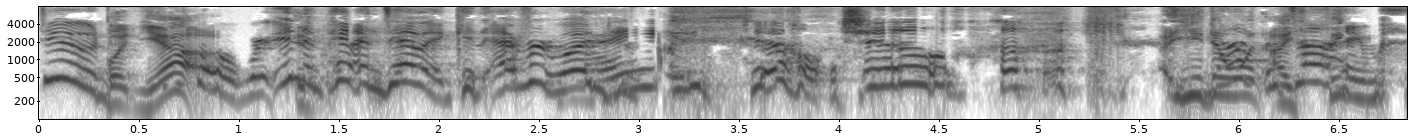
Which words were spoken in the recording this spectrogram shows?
Dude. But yeah. people, we're in a pandemic. Can everyone Right? chill? Chill. You know Not what? I think.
